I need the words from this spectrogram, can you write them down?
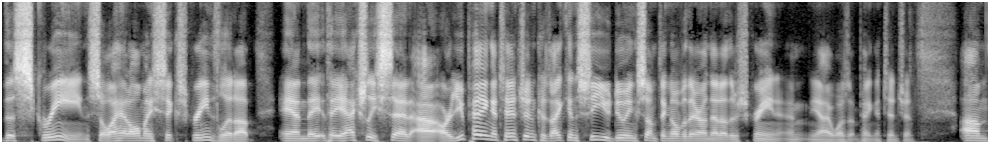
the screen. So I had all my six screens lit up, and they, they actually said, uh, Are you paying attention? Because I can see you doing something over there on that other screen. And yeah, I wasn't paying attention. Um,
